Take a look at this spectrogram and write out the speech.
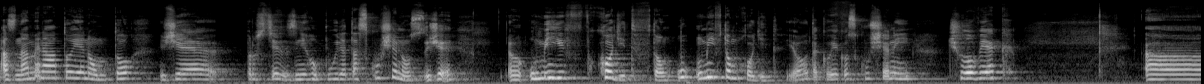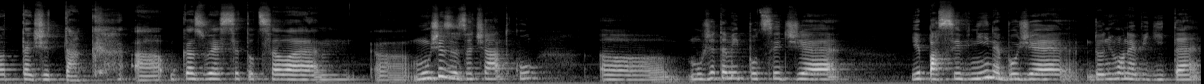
a znamená to jenom to, že prostě z něho půjde ta zkušenost, že uh, umí chodit v tom, umí v tom chodit, jo, takový jako zkušený člověk, Uh, takže tak, a ukazuje se to celé, uh, může ze začátku, uh, můžete mít pocit, že je pasivní, nebo že do něho nevidíte,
